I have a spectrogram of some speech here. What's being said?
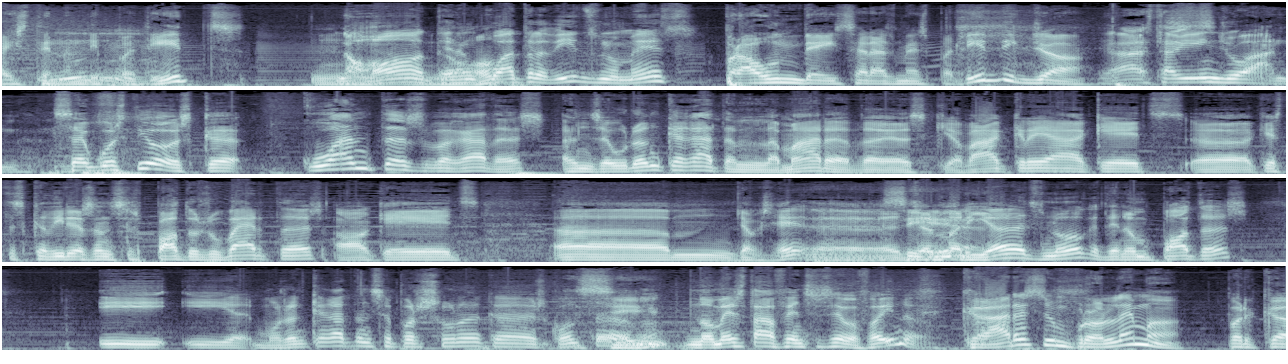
ells tenen dit petits? No, tenen quatre dits només. Però un d'ells seràs més petit, dic jo. Ja està bien, Joan. La qüestió és que quantes vegades ens haurem cagat en la mare des que va crear aquests, uh, aquestes cadires amb les potes obertes o aquests, uh, jo què sé, uh, Sí. germariets, no?, que tenen potes i, i mos hem cagat en la persona que, escolta, sí. només estava fent la seva feina. Que ara és un problema, perquè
